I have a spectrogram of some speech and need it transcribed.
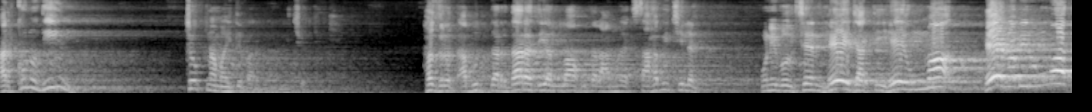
আর কোনো দিন চোখ নামাইতে পারবে না নিচের দিকে। হজরত আবুদ্দার দারা দিয়ে আল্লাহ আমি এক সাহাবি ছিলেন। উনি বলছেন, হে জাতি, হে উম্মত, হে নবীর উম্মত,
